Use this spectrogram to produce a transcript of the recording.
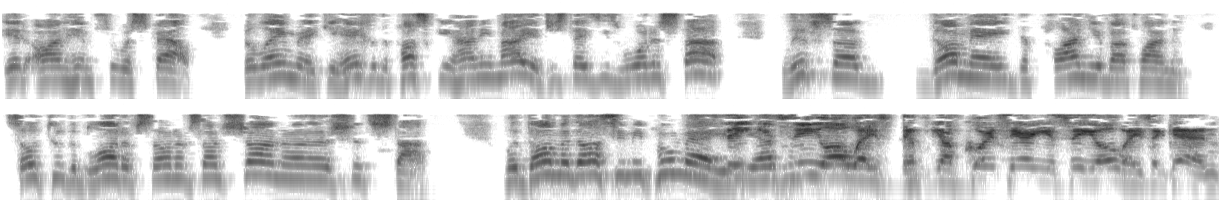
it on him through a spout. The lamrek, yehecha the paski hani maya, just as these waters stop. Lifsa dome de planya So too the blood of son of son uh, should stop. See, you see always, if, of course here you see always again,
